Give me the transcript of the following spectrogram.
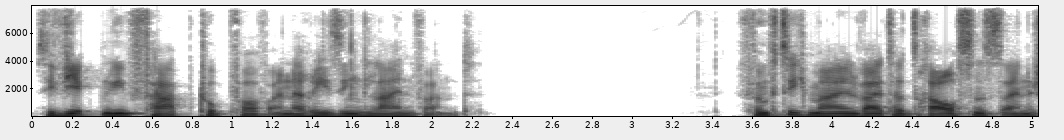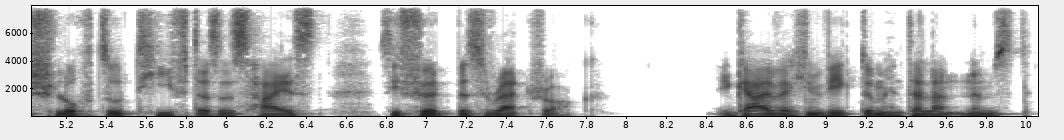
Sie wirkten wie Farbtupfer auf einer riesigen Leinwand. 50 Meilen weiter draußen ist eine Schlucht so tief, dass es heißt, sie führt bis Red Rock. Egal welchen Weg du im Hinterland nimmst,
